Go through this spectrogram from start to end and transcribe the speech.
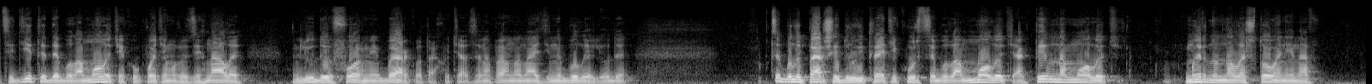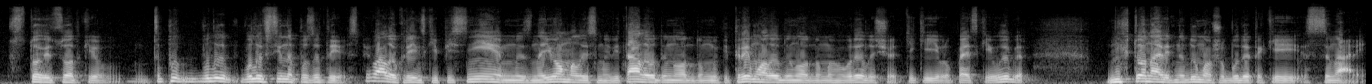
ці діти, де була молодь, яку потім розігнали люди в формі Беркута, хоча це, напевно, навіть і не були люди. Це були перший, другий, третій курс, це була молодь, активна молодь, мирно налаштовані на 100%. Це були, були всі на позитиві. Співали українські пісні, ми знайомились, ми вітали один одного, ми підтримували один одного, ми говорили, що тільки європейський вибір. Ніхто навіть не думав, що буде такий сценарій.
